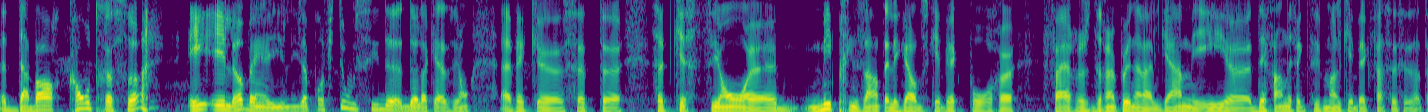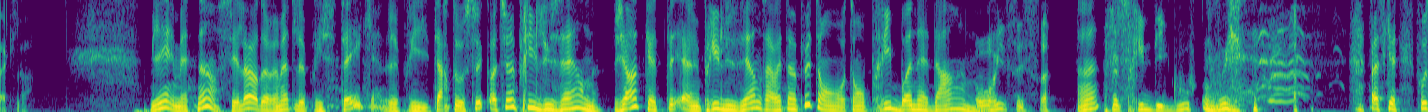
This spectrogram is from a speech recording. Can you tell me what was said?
d'abord contre ça. Et, et là, ben, il, il a profité aussi de, de l'occasion avec euh, cette, euh, cette question euh, méprisante à l'égard du Québec pour faire, je dirais, un peu un amalgame et défendre effectivement le Québec face à ces attaques-là. Bien, maintenant, c'est l'heure de remettre le prix steak, le prix tarte au sucre. As-tu un prix luzerne? J'ai hâte que tu un prix luzerne. Ça va être un peu ton, ton prix bonnet d'âne. Oui, c'est ça. Hein? Un prix dégoût. Oui. Parce que faut,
